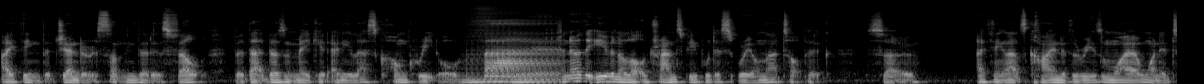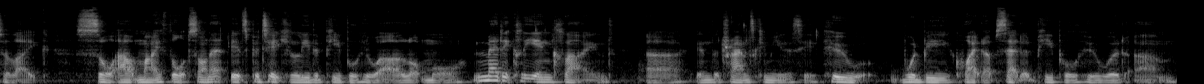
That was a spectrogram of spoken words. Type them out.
I think that gender is something that is felt, but that doesn't make it any less concrete or valid. I know that even a lot of trans people disagree on that topic, so I think that's kind of the reason why I wanted to like sort out my thoughts on it. It's particularly the people who are a lot more medically inclined uh, in the trans community who would be quite upset at people who would um,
